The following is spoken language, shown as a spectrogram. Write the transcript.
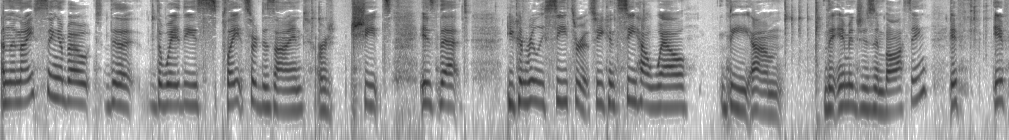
And the nice thing about the the way these plates are designed or sheets is that you can really see through it. So you can see how well the um, the image is embossing. If if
